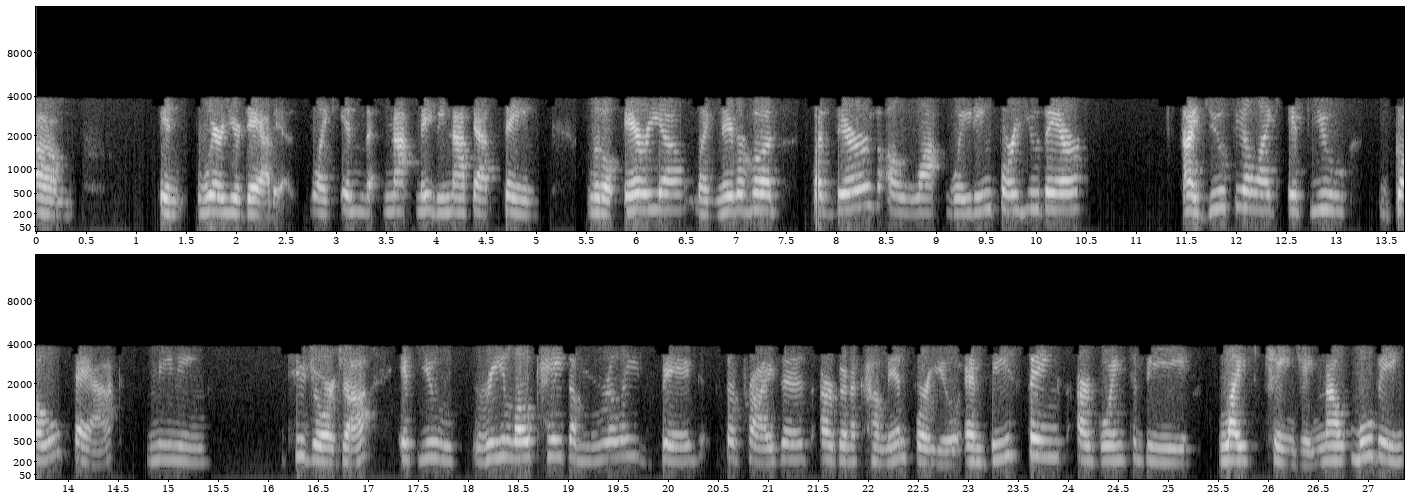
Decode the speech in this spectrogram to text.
um in where your dad is like in the, not maybe not that same little area like neighborhood but there's a lot waiting for you there. I do feel like if you go back meaning to georgia if you relocate them really big surprises are going to come in for you. And these things are going to be life changing now moving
